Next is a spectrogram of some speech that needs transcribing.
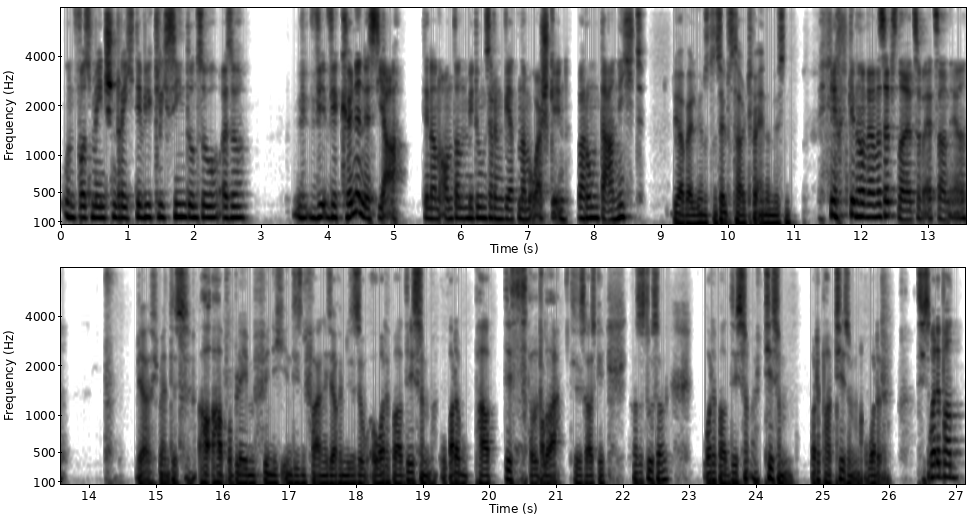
und was Menschenrechte wirklich sind und so. Also wir, wir können es ja den anderen mit unseren Werten am Arsch gehen. Warum da nicht? Ja, weil wir uns dann selbst halt verändern müssen. Ja, genau, weil wir selbst noch nicht so weit sind, ja. Ja, ich meine, das ha Hauptproblem, finde ich, in diesen Fragen ist ja auch in dieses What about this? What about this? Das ist rausgekriegt. Kannst du sagen? What about this? Tism? What about tism? What, tism? what about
